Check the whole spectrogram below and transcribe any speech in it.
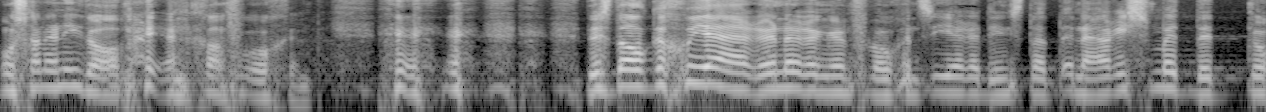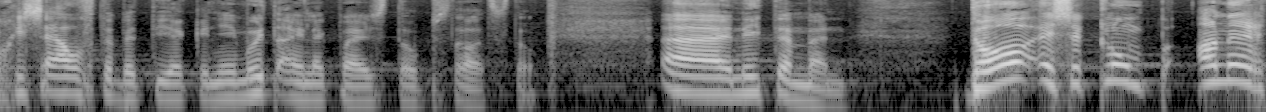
ons gaan nou nie daarby ingaan vanoggend. Dis dalk 'n goeie herinnering in vanoggend se erediens dat in Harrismith dit nog dieselfde beteken. Jy moet eintlik by 'n stopstraat stop. Uh nietemin. Daar is 'n klomp ander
